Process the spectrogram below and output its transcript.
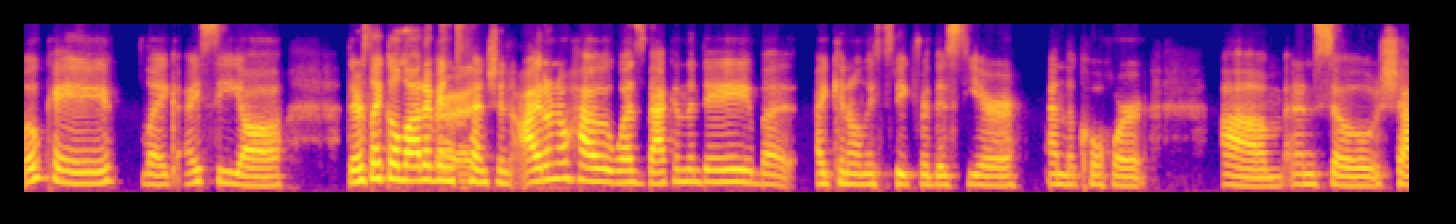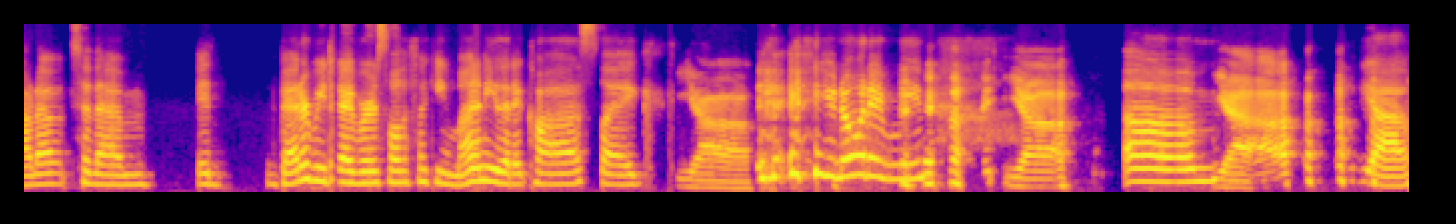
okay, like I see y'all. There's like a lot of Good. intention. I don't know how it was back in the day, but I can only speak for this year and the cohort. Um, and so shout out to them. It better be diverse, all the fucking money that it costs. Like, Yeah. you know what I mean? yeah. Um, Yeah. yeah.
